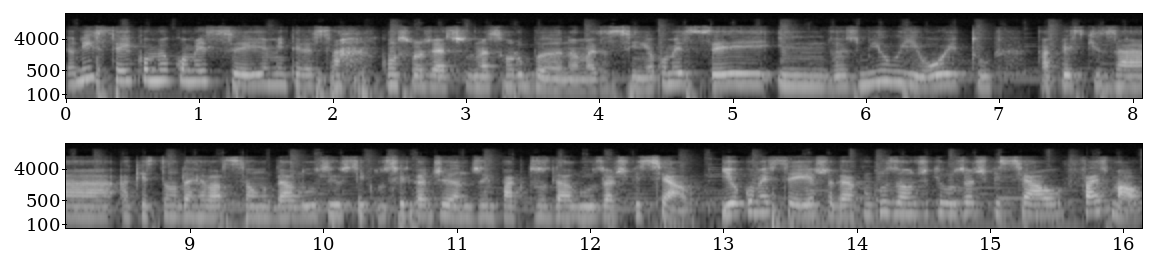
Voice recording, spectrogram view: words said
Eu nem sei como eu comecei a me interessar com os projetos de iluminação urbana, mas assim, eu comecei em 2008 a pesquisar a questão da relação da luz e os ciclos circadianos, os impactos da luz artificial. E eu comecei a chegar à conclusão de que a luz artificial faz mal.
